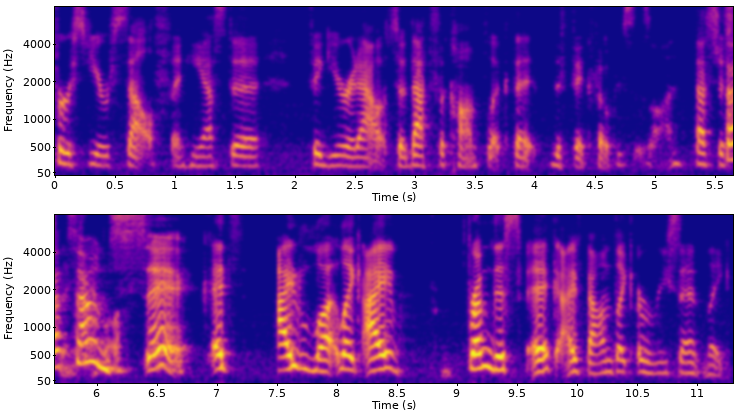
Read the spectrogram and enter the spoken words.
first year self and he has to figure it out so that's the conflict that the fic focuses on that's just That sounds sick. it's i love like i from this fic, I found like a recent like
